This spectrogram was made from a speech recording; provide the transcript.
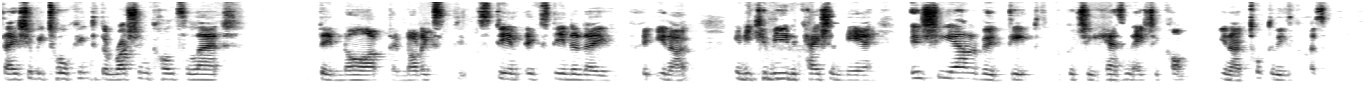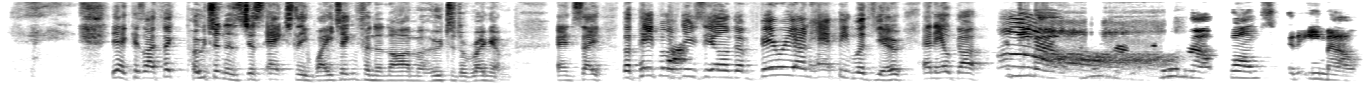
They should be talking to the Russian consulate. They're not. They've not extend, extended a you know any communication there. Is she out of her depth because she hasn't actually com- you know talked to these guys? Yeah, because I think Putin is just actually waiting for Nanaia Mahuta to ring him and say, the people of New Zealand are very unhappy with you. And he'll go, An email, "Oh." email, email, bombs, an email.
